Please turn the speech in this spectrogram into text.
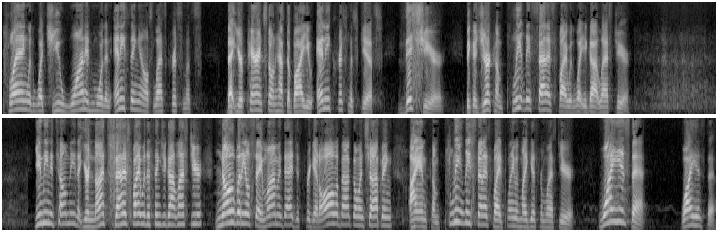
playing with what you wanted more than anything else last Christmas that your parents don't have to buy you any Christmas gifts this year because you're completely satisfied with what you got last year? You mean to tell me that you're not satisfied with the things you got last year? Nobody will say, Mom and Dad, just forget all about going shopping. I am completely satisfied playing with my gifts from last year. Why is that? Why is that?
